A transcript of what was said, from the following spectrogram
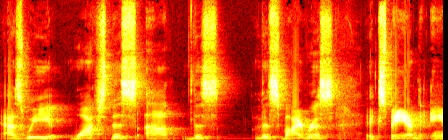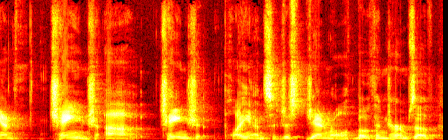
as we watch this uh, this this virus expand and change uh, change plans, just general, both in terms of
